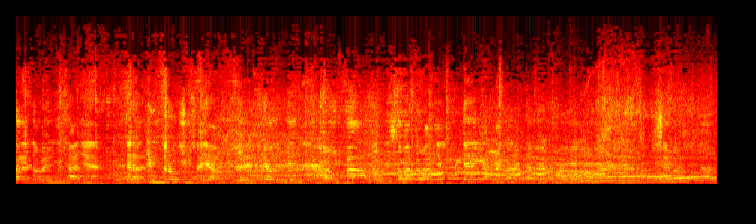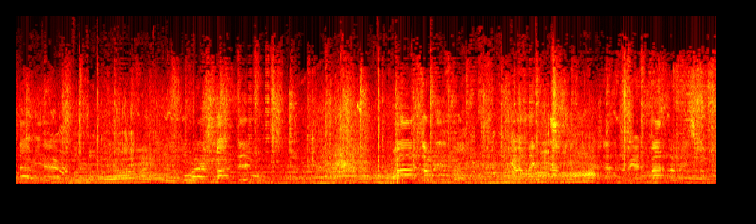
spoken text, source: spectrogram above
fioletowym Nichanie. Teraz nim drugi przejazd y, z fiodu więcej dzwoni. Bardzo blisko, bardzo ładnie. Delikatna korekta Trzyma się na Dawidem. Głębak dymu. Bardzo blisko. Piątek na przykład, żeby jechać bardzo blisko.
